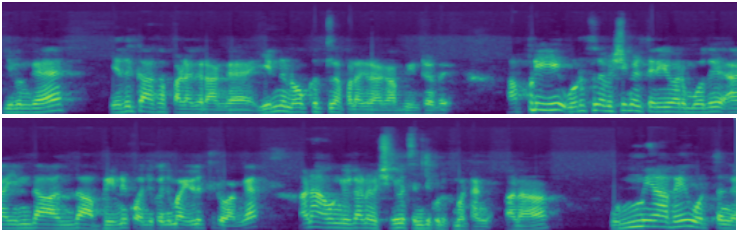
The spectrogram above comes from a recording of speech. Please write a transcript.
இவங்க எதுக்காக பழகுறாங்க? என்ன நோக்கத்துல பழகுறாங்க அப்படின்றது. அப்படி ஒரு சில விஷயங்கள் தெரிய வரும்போது இந்த இந்தா அப்படின்னு கொஞ்சம் கொஞ்சமா இழுத்துருவாங்க. ஆனா அவங்களுக்கான விஷயங்களை செஞ்சு கொடுக்க மாட்டாங்க. ஆனா உண்மையாவே ஒருத்தங்க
